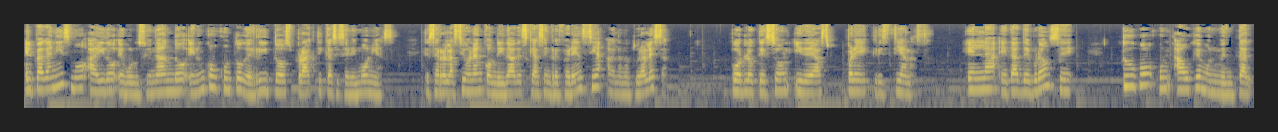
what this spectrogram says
El paganismo ha ido evolucionando en un conjunto de ritos, prácticas y ceremonias que se relacionan con deidades que hacen referencia a la naturaleza, por lo que son ideas precristianas. En la Edad de Bronce tuvo un auge monumental,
